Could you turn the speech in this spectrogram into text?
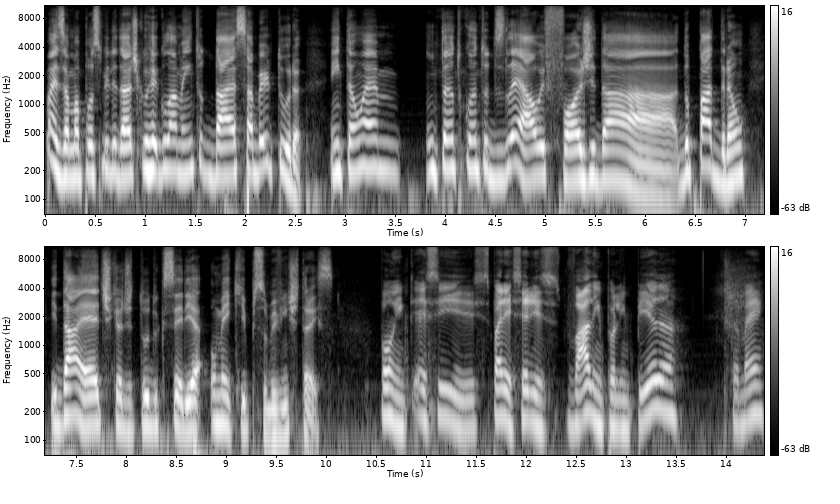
mas é uma possibilidade que o regulamento dá essa abertura. Então é um tanto quanto desleal e foge da, do padrão e da ética de tudo que seria uma equipe sub-23. Bom, esse- esses pareceres valem para a Olimpíada também?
